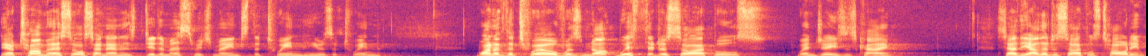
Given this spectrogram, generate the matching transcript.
Now, Thomas, also known as Didymus, which means the twin, he was a twin, one of the twelve, was not with the disciples when Jesus came. So the other disciples told him,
